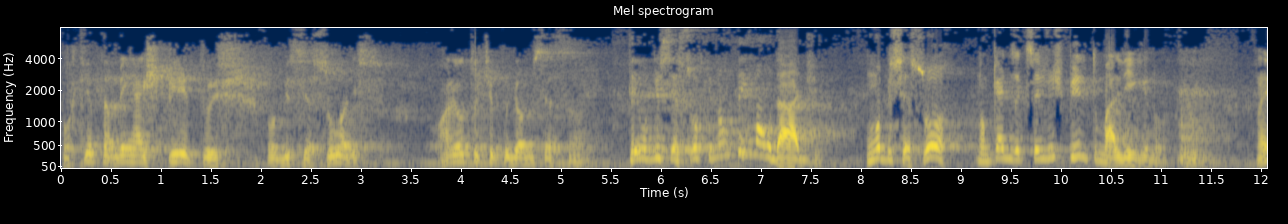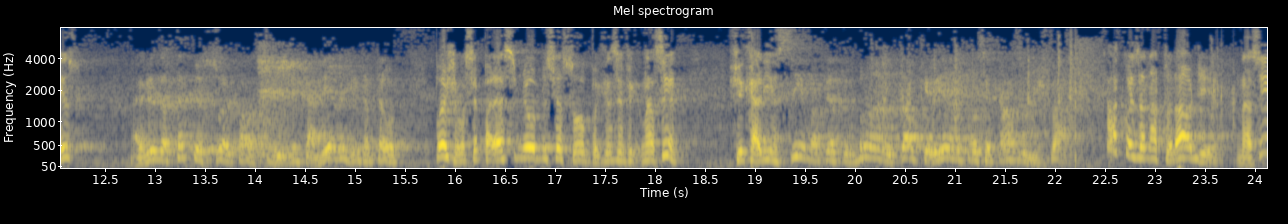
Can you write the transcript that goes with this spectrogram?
Porque também há espíritos obsessores. Olha outro tipo de obsessão. Tem obsessor que não tem maldade. Um obsessor não quer dizer que seja um espírito maligno. Não é isso? Às vezes até pessoa fala assim de brincadeira, a gente até. Poxa, você parece meu obsessor, porque você fica. Não é assim? Fica ali em cima, perturbando e tal, querendo que você faça o desfaz. Aquela coisa natural de. Não é assim?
